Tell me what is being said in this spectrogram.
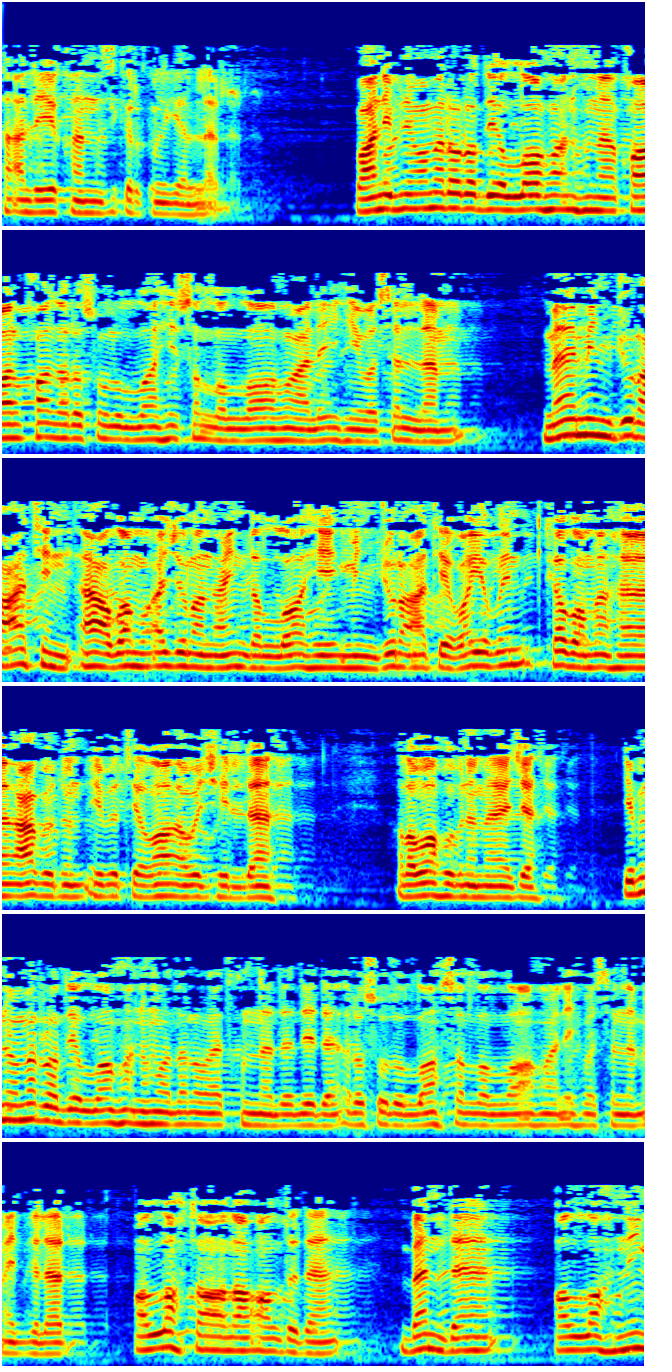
taliqan zikr qilganlar وعن ابن عمر رضي الله عنهما قال قال رسول الله صلى الله عليه وسلم ما من جرعة أعظم أجرا عند الله من جرعة غيظ كظمها عبد ابتغاء وجه الله رواه ابن ماجه ibn umar roziyallohu anhudan rivoyat qilinadi dedi. Rasululloh sollallohu alayhi vasallam aytdilar alloh taolo oldida banda ollohning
